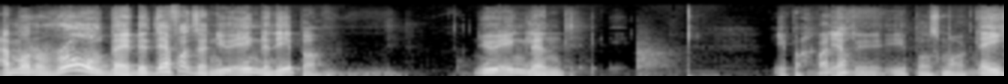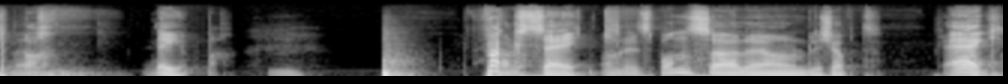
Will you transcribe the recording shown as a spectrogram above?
I'm on a roll, baby. Det er faktisk en New England IPA. New England IPA. Ja. Veldig IPA-smak. Neipa. Neipa. Mm. Fuck sake. Har Han blitt sponsa, eller har han blitt kjøpt? Jeg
